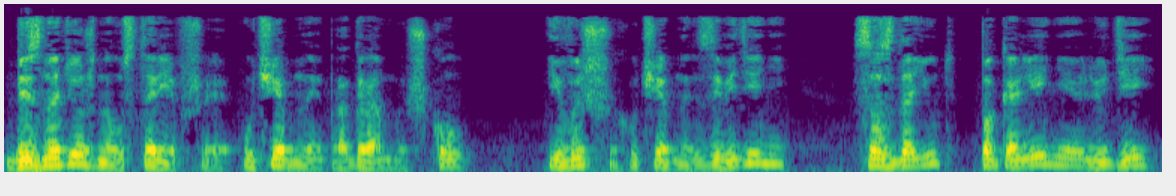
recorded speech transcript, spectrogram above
Безнадежно устаревшие учебные программы школ и высших учебных заведений создают поколение людей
